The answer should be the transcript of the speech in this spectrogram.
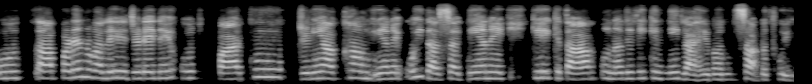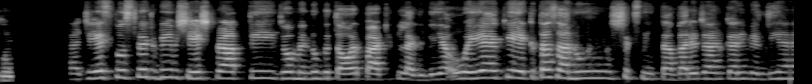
ਉਹ ਤਾਂ ਪੜ੍ਹਨ ਵਾਲੇ ਜਿਹੜੇ ਨੇ, ਉਹ ਪਾਰਖੂ ਜਿਹੜੀਆਂ ਅੱਖਾਂ ਹੁੰਦੀਆਂ ਨੇ, ਉਹੀ ਦੱਸ ਸਕਦੀਆਂ ਨੇ ਕਿ ਇਹ ਕਿਤਾਬ ਉਹਨਾਂ ਦੇ ਲਈ ਕਿੰਨੀ ਲਾਹੇਵੰਦ ਸਾਬਤ ਹੋਈ ਹੋ ਜੀ ਇਸ ਪੁਸਤਕ ਦੀ ਵਿਸ਼ੇਸ਼ ਪ੍ਰਾਪਤੀ ਜੋ ਮੈਨੂੰ ਬਤੌਰ ਪਾਠਕ ਲੱਗਦੀ ਹੈ ਉਹ ਇਹ ਹੈ ਕਿ ਇੱਕ ਤਾਂ ਸਾਨੂੰ ਸ਼ਖਸੀਅਤਾਂ ਬਾਰੇ ਜਾਣਕਾਰੀ ਮਿਲਦੀ ਹੈ।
